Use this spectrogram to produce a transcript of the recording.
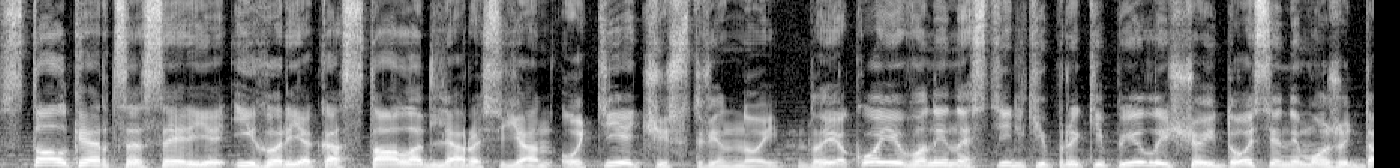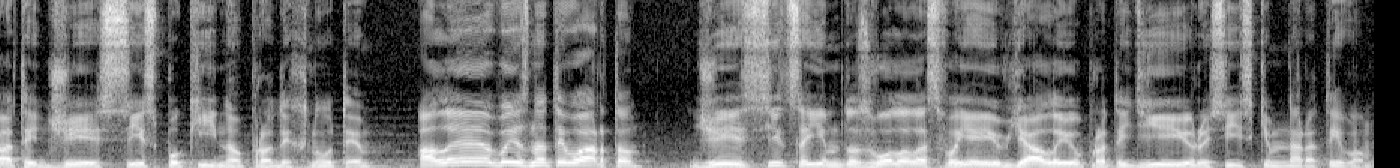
Сталкер це серія ігор, яка стала для росіян отечествінною, до якої вони настільки прикипіли, що й досі не можуть дати GSC спокійно продихнути. Але визнати варто. GSC це їм дозволила своєю в'ялою протидією російським наративам.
